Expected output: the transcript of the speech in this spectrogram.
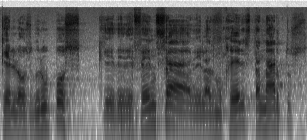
que los grupos que de defensa de las mujeres están hartos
